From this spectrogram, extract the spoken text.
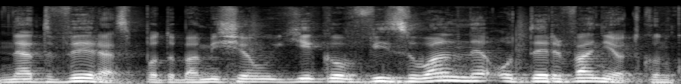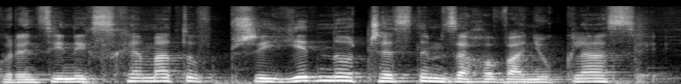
Nad wyraz podoba mi się jego wizualne oderwanie od konkurencyjnych schematów przy jednoczesnym zachowaniu klasy.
